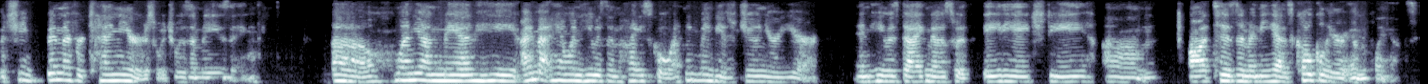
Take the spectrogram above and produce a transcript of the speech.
but she'd been there for 10 years, which was amazing. Uh, one young man, he I met him when he was in high school, I think maybe his junior year, and he was diagnosed with ADHD, um, autism, and he has cochlear implants.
